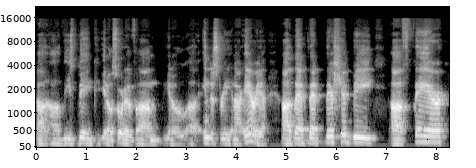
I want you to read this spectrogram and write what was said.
uh, uh, these big, you know, sort of, um, you know, uh, industry in our area, uh, that that there should be fair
